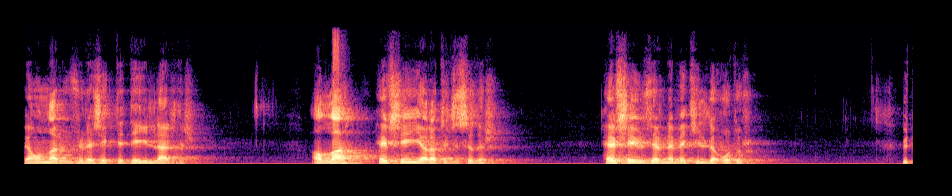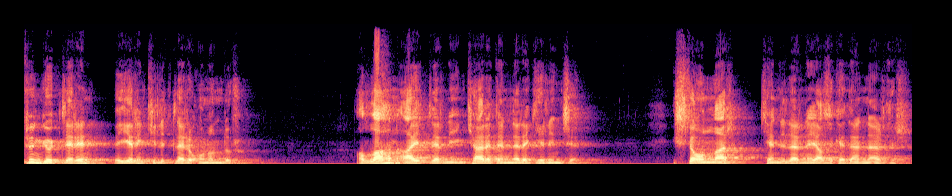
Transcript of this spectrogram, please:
ve onlar üzülecek de değillerdir. Allah her şeyin yaratıcısıdır. Her şey üzerine vekil de O'dur. Bütün göklerin ve yerin kilitleri O'nundur. Allah'ın ayetlerini inkar edenlere gelince, işte onlar kendilerine yazık edenlerdir.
